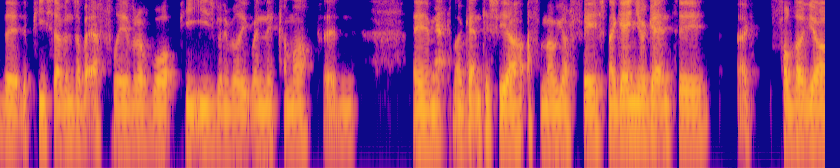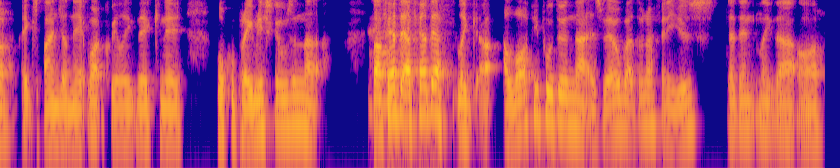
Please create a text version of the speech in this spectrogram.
the the P7s a bit of flavour of what PE is going to be like when they come up, and um, Yeah. they're getting to see a, a familiar face. And again, you're getting to further your expand your network with like the kind of local primary schools and that. But I've heard I've heard of like a, a lot of people doing that as well. But I don't know if any yous did anything like that or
